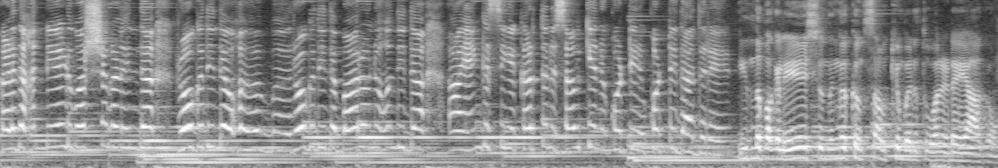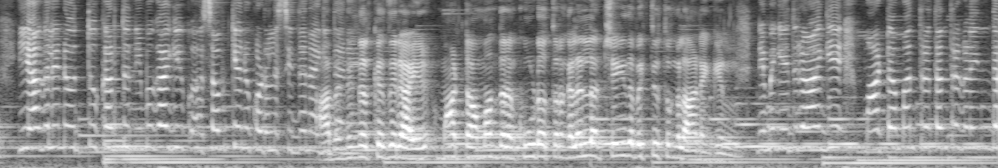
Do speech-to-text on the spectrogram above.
ಕಳೆದ ಹನ್ನೆರಡು ವರ್ಷಗಳಿಂದ ರೋಗದಿಂದ ಹೊ- ರೋಗದಿಂದ ಭಾರವನ್ನು ಹೊಂದಿದ್ದ ಆ ಹೆಂಗಸಿಗೆ ಕರ್ತನು ಸೌಖ್ಯವನ್ನು ಕೊಟ್ಟಿ ಕೊಟ್ಟಿದ್ದಾದರೆ ഇന്ന് പകൽ യേശു നിങ്ങൾക്കും സൗഖ്യം വരുത്തുവാൻ ഇടയാകും ಈ ಹಗಲಿನ ಹೊತ್ತು ಕರ್ತನು ನಿಮಗಾಗಿ ಸೌಖ್ಯವನ್ನು ಕೊಡಲು അവൻ ಸಿದ್ಧನಾಗಿದ್ದಾನೆ നിങ്ങൾക്കെതിരായി മാട്ട മന്ത്രം കൂടോത്രങ്ങൾ എല്ലാം ചെയ്ത വ്യക്തിത്വങ്ങളാണെങ്കിൽ ನಿಮಗೆ ಎದುರಾಗಿ ಮಾಟ ಮಂತ್ರ ತಂತ್ರಗಳಿಂದ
